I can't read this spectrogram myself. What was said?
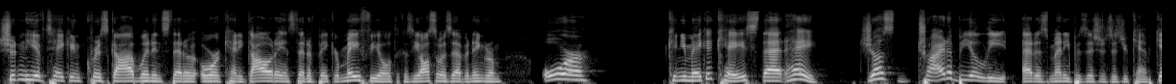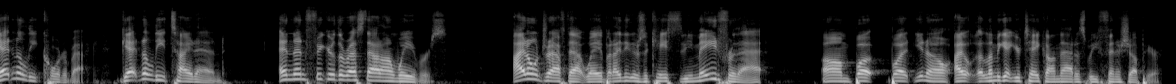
shouldn't he have taken Chris Godwin instead of or Kenny Golladay instead of Baker Mayfield because he also has Evan Engram, or can you make a case that hey, just try to be elite at as many positions as you can. Get an elite quarterback, get an elite tight end, and then figure the rest out on waivers. I don't draft that way, but I think there's a case to be made for that. Um, but but you know, I let me get your take on that as we finish up here.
